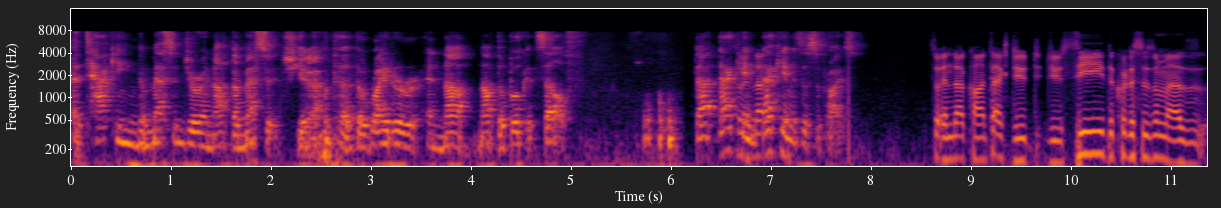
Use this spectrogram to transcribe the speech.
attacking the messenger and not the message, you know, the, the writer and not, not the book itself. That, that, so came, that, that came as a surprise. So in that context, do, do you see the criticism as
